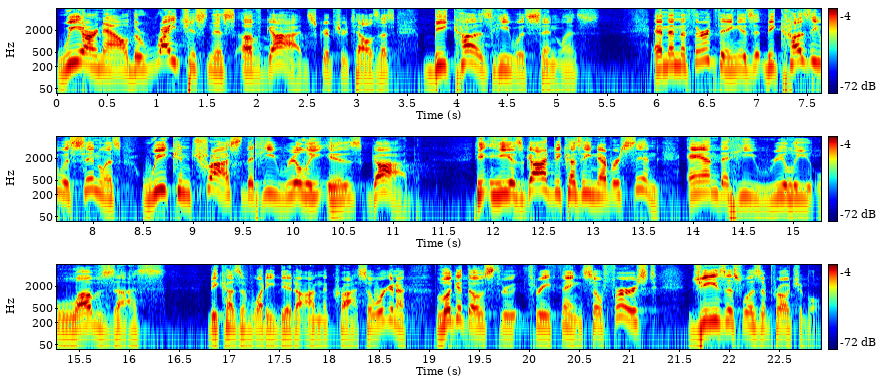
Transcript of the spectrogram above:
We are now the righteousness of God, Scripture tells us, because he was sinless. And then the third thing is that because he was sinless, we can trust that he really is God. He, he is God because he never sinned, and that he really loves us because of what he did on the cross. So we're going to look at those through three things. So, first, Jesus was approachable.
